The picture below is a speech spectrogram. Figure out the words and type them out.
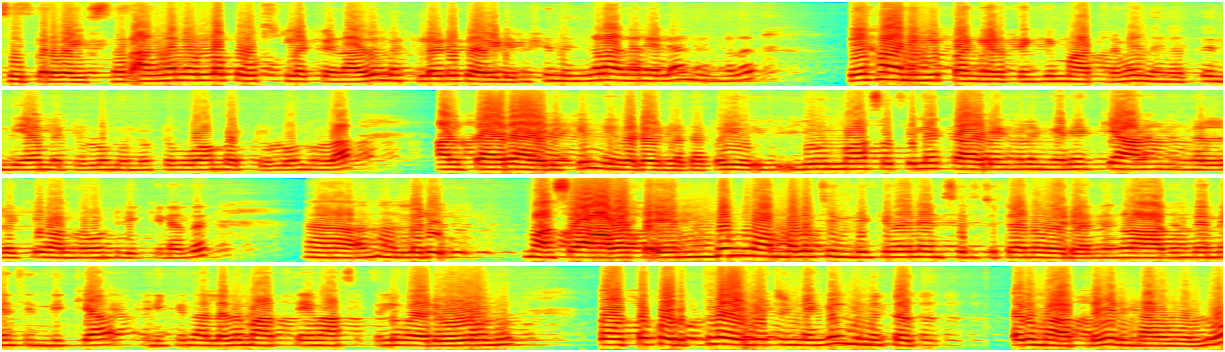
സൂപ്പർവൈസർ അങ്ങനെയുള്ള പോസ്റ്റിലൊക്കെ ഉണ്ട് അത് മറ്റുള്ളവർ ഗൈഡ് ചെയ്യും. പക്ഷെ നിങ്ങൾ അങ്ങനെയല്ല നിങ്ങൾ ദേഹാണെങ്കിൽ പണിയെടുത്തെങ്കിൽ മാത്രമേ നിങ്ങൾക്ക് എന്ത് ചെയ്യാൻ പറ്റുള്ളൂ മുന്നോട്ട് പോകാൻ പറ്റുള്ളൂ എന്നുള്ള ആൾക്കാരായിരിക്കും ഇവിടെ ഉള്ളത്. അപ്പൊ ജൂൺ മാസത്തിലെ കാര്യങ്ങൾ ഇങ്ങനെയൊക്കെയാണ് നിങ്ങളിലേക്ക് വന്നുകൊണ്ടിരിക്കുന്നത്. നല്ലൊരു മാസം ആവട്ടെ. എന്തും നമ്മൾ ചിന്തിക്കുന്നതിനനുസരിച്ചിട്ടാണ് വരിക. നിങ്ങൾ ആദ്യം തന്നെ ചിന്തിക്കുക. എനിക്ക് നല്ലത് മാത്രമേ മാസത്തിൽ വരുള്ളൂ എന്ന് തോട്ട് കൊടുത്തു കഴിഞ്ഞിട്ടുണ്ടെങ്കിൽ നിങ്ങൾക്ക് അത് മാത്രമേ ഉണ്ടാവുള്ളൂ.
